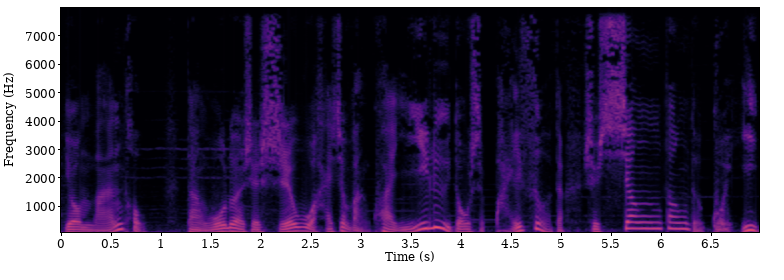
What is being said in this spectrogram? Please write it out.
有馒头，但无论是食物还是碗筷，一律都是白色的，是相当的诡异。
